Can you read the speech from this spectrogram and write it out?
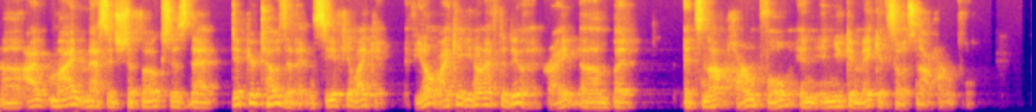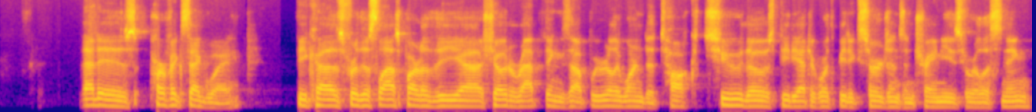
uh, I, my message to folks is that dip your toes in it and see if you like it. If you don't like it, you don't have to do it, right? Um, but it's not harmful, and, and you can make it so it's not harmful. That is perfect segue because for this last part of the uh, show to wrap things up, we really wanted to talk to those pediatric orthopedic surgeons and trainees who are listening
